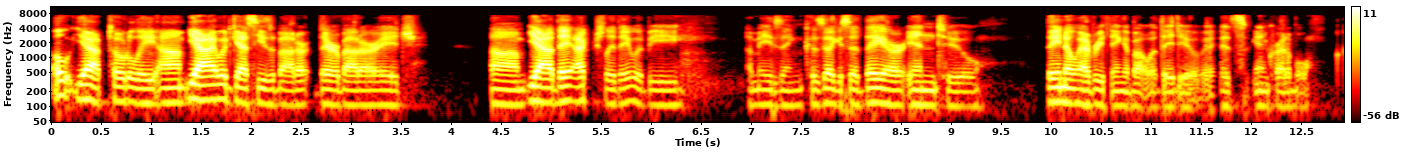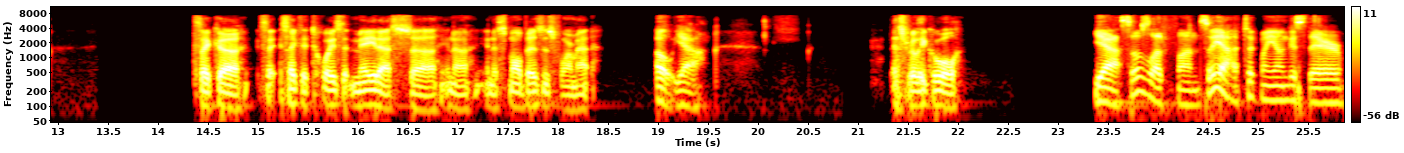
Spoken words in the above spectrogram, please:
Oh yeah, totally. Um, yeah, I would guess he's about our, they're about our age. Um, yeah, they actually they would be amazing because, like I said, they are into, they know everything about what they do. It's incredible. It's like uh, it's like, it's like the toys that made us uh, in a in a small business format. Oh yeah, That's really cool. Yeah. So it was a lot of fun. So yeah, I took my youngest there.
